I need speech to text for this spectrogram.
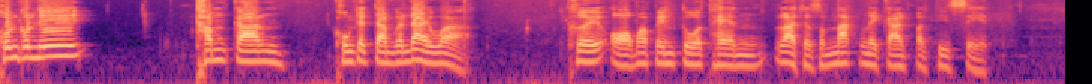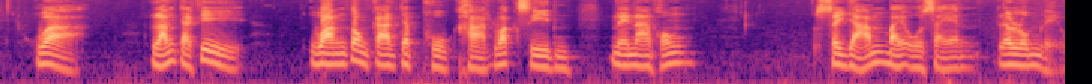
คนคนนี้ทำการ คงจะจำกันได้ว่า เคยออกมาเป็นตัวแทนราชสำนักในการปฏิเสธ ว่าหลังจากที่วังต้องการจะผูกขาดวัคซีนในนามของสยามไบโอแซนแล้วล้มเหลว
